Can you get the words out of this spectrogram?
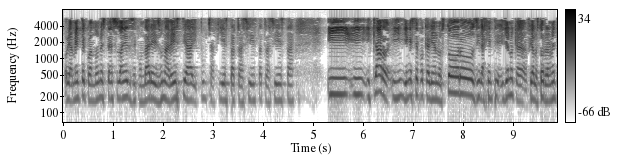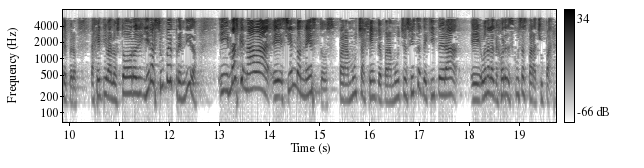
obviamente, cuando uno está en sus años de secundaria es una bestia y pucha fiesta tras fiesta tras fiesta. Y, claro, y, en esta época habían los toros y la gente, yo no fui a los toros realmente, pero la gente iba a los toros y era súper prendido. Y más que nada, eh, siendo honestos, para mucha gente, para muchos, fiestas de Quito era eh, una de las mejores excusas para chupar.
